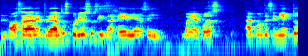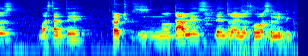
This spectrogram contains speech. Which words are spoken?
Vamos a dar entre datos curiosos y tragedias y vaya cosas, acontecimientos bastante Tochos. notables dentro de los Juegos Olímpicos.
